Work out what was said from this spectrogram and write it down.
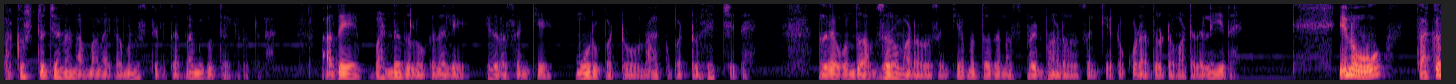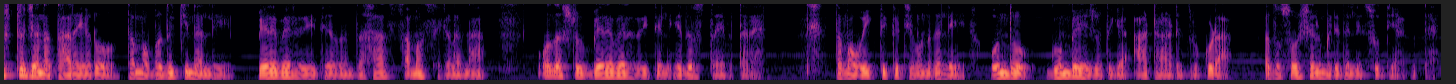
ಸಾಕಷ್ಟು ಜನ ನಮ್ಮನ್ನು ಗಮನಿಸ್ತಿರ್ತಾರೆ, ನಮಗೆ ಗೊತ್ತಾಗಿರೋದಿಲ್ಲ. ಅದೇ ಬಣ್ಣದ ಲೋಕದಲ್ಲಿ ಇದರ ಸಂಖ್ಯೆ ಮೂರು ಪಟ್ಟು, ನಾಲ್ಕು ಪಟ್ಟು ಹೆಚ್ಚಿದೆ. ಅಂದರೆ ಒಂದು ಅಬ್ಸರ್ವ್ ಮಾಡೋರ ಸಂಖ್ಯೆ ಮತ್ತು ಅದನ್ನು ಸ್ಪ್ರೆಡ್ ಮಾಡೋರ ಸಂಖ್ಯೆಯೂ ಕೂಡ ದೊಡ್ಡ ಮಟ್ಟದಲ್ಲಿ ಇದೆ. ಇನ್ನು ಸಾಕಷ್ಟು ಜನ ತಾರೆಯರು ತಮ್ಮ ಬದುಕಿನಲ್ಲಿ ಬೇರೆ ಬೇರೆ ರೀತಿಯಾದಂತಹ ಸಮಸ್ಯೆಗಳನ್ನು ಒಂದಷ್ಟು ಬೇರೆ ಬೇರೆ ರೀತಿಯಲ್ಲಿ ಎದುರಿಸ್ತಾ ಇರ್ತಾರೆ. ತಮ್ಮ ವೈಯಕ್ತಿಕ ಜೀವನದಲ್ಲಿ ಒಂದು ಗೊಂಬೆಯ ಜೊತೆಗೆ ಆಟ ಆಡಿದರೂ ಕೂಡ ಅದು ಸೋಷಿಯಲ್ ಮೀಡಿಯಾದಲ್ಲಿ ಸುದ್ದಿಯಾಗುತ್ತೆ.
